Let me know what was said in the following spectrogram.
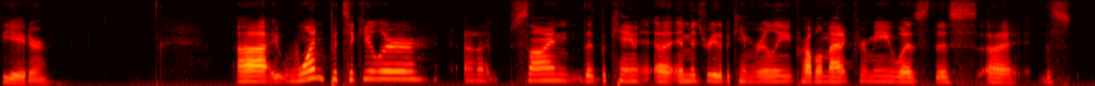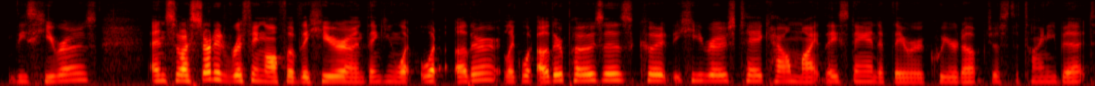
theater. Uh, one particular uh, sign that became imagery that became really problematic for me was this this these heroes. And so I started riffing off of the hero and thinking what, what other like what other poses could heroes take? How might they stand if they were queered up just a tiny bit?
